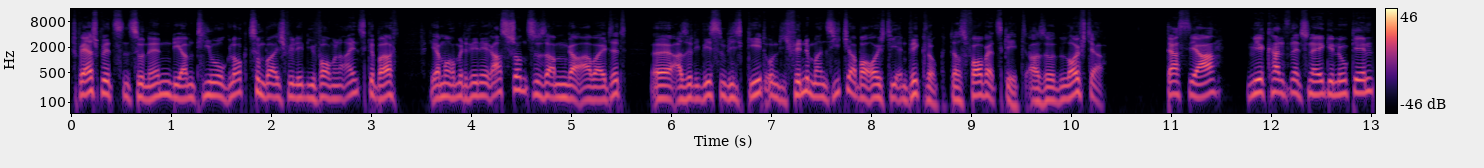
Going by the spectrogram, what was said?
Speerspitzen zu nennen. Die haben Timo Glock zum Beispiel in die Formel 1 gebracht. Die haben auch mit René Rast schon zusammengearbeitet. Äh, also die wissen, wie es geht. Und ich finde, man sieht ja bei euch die Entwicklung, dass vorwärts geht. Also läuft ja. Das ja. Mir kann es nicht schnell genug gehen.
